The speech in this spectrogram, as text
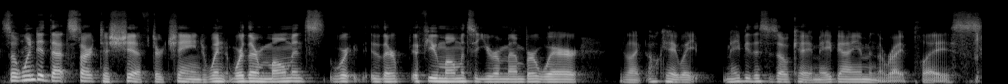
So when did that start to shift or change? When were there moments? Were there a few moments that you remember where you're like, okay, wait, maybe this is okay. Maybe I am in the right place.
